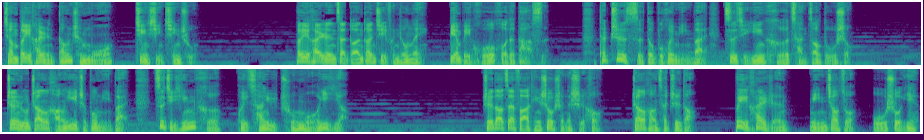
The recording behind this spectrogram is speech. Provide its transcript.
将被害人当成魔进行清除。被害人在短短几分钟内便被活活的打死。他至死都不会明白自己因何惨遭毒手，正如张航一直不明白自己因何会参与除魔一样。直到在法庭受审的时候，张航才知道，被害人名叫做吴硕燕，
